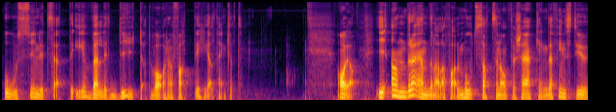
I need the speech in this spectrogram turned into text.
osynligt sätt. Det är väldigt dyrt att vara fattig helt enkelt. Ja, ja. I andra änden i alla fall, motsatsen av försäkring, där finns det ju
